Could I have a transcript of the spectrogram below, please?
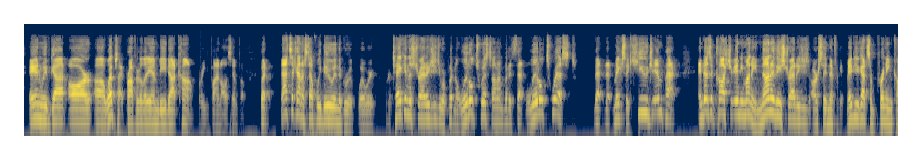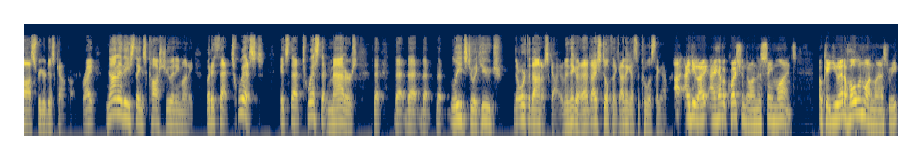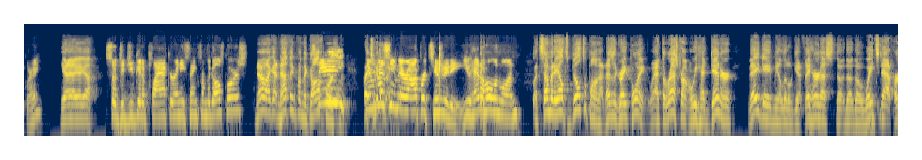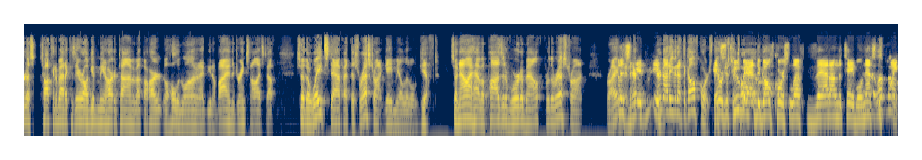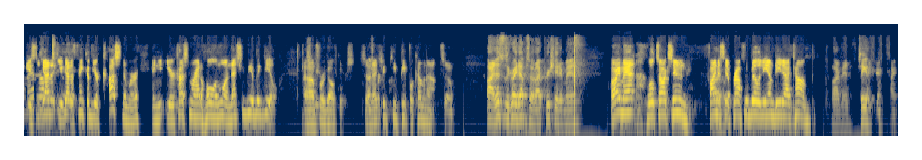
and we've got our uh, website, profitabilitymd.com, where you can find all this info. But that's the kind of stuff we do in the group where we're, we're taking the strategies, we're putting a little twist on them, but it's that little twist that, that makes a huge impact and doesn't cost you any money. None of these strategies are significant. Maybe you got some printing costs for your discount card, right? None of these things cost you any money, but it's that twist. It's that twist that matters that that that that that leads to a huge the orthodontist guy. I mean, think about that. I still think I think that's the coolest thing ever. I, I do. I, I have a question though on the same lines. Okay, you had a hole in one last week, right? Yeah, yeah, yeah, yeah. So did you get a plaque or anything from the golf course? No, I got nothing from the golf See? course. But They're you know, missing their opportunity. You had a hole in one. but somebody else built upon that. That's a great point. At the restaurant where we had dinner, they gave me a little gift. They heard us, the the, the wait mm-hmm. staff heard us talking about it because they were all giving me a hard time about the hard the hole in one and I, you know buying the drinks and all that stuff. So the wait staff at this restaurant gave me a little gift. So now I have a positive word of mouth for the restaurant, right? But they're, it, they're not even at the golf course. They were just too bad the golf course left that on the table, and Yeah, that's the it point. Is you got to you got to think of your customer, and your customer had a hole in one. That should be a big deal uh, for a golf course. So That's that should keep people coming out. So, All right, this was a great episode. I appreciate it, man. all right, Matt, we'll talk soon. Find All us right. at profitabilitymd.com. All right, man. See you. All right.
